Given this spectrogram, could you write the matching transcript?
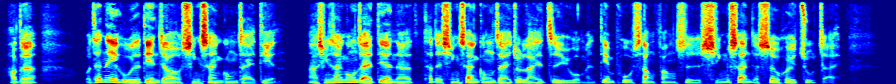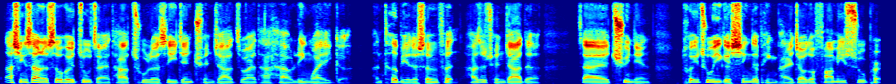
好的，我在内湖的店叫行善公宅店。那行善公宅店呢，它的行善公宅就来自于我们店铺上方是行善的社会住宅。那行善的社会住宅，它除了是一间全家之外，它还有另外一个。很特别的身份，它是全家的，在去年推出一个新的品牌，叫做 Farmy Super。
